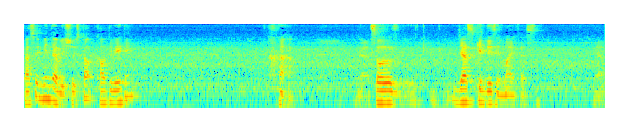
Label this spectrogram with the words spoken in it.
Does it mean that we should stop cultivating? yeah, so just keep this in mind first. Yeah.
